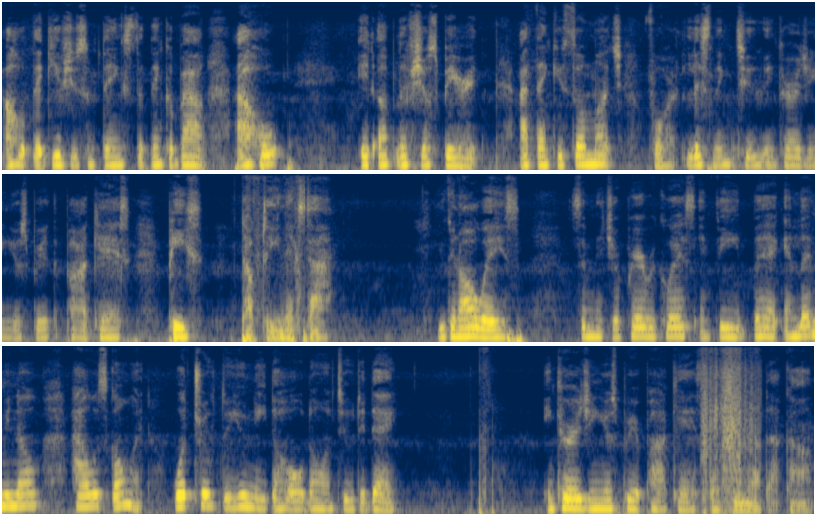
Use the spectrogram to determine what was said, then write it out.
I hope that gives you some things to think about. I hope it uplifts your spirit. I thank you so much for listening to Encouraging Your Spirit, the podcast. Peace. Talk to you next time. You can always Submit your prayer requests and feedback and let me know how it's going. What truth do you need to hold on to today? Encouraging Your Spirit Podcast at gmail.com.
